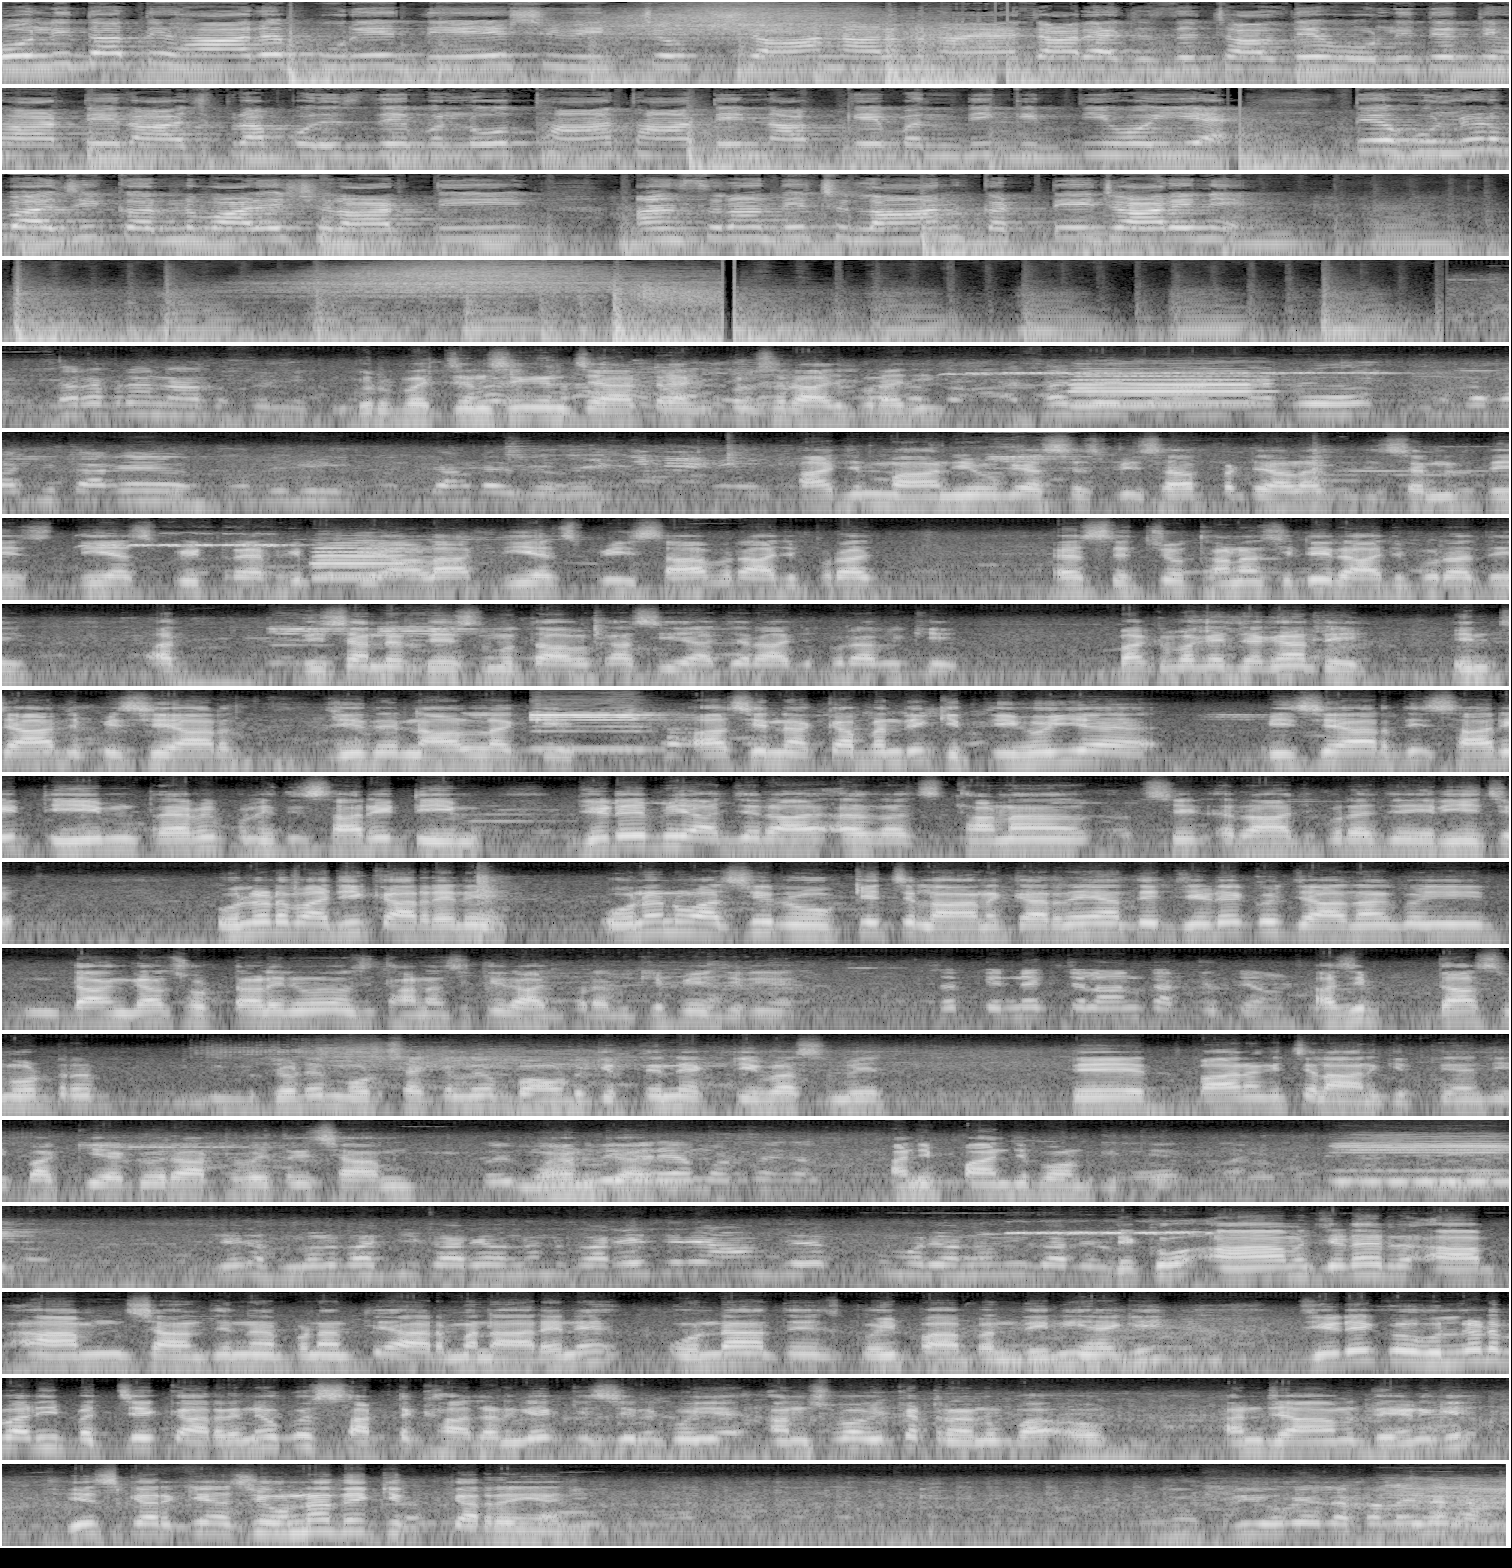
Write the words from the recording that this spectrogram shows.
ਹੋਲੀ ਦਾ ਤਿਹਾਰ ਪੂਰੇ ਦੇਸ਼ ਵਿੱਚ ਉਤਸ਼ਾਹ ਨਾਲ ਮਨਾਇਆ ਜਾ ਰਿਹਾ ਹੈ, ਜਿਸ ਦੇ ਚੱਲਦੇ ਹੋਲੀ ਦੇ ਤਿਹਾਰ ਤੇ ਰਾਜਪੁਰਾ ਪੁਲਿਸ ਦੇ ਵੱਲੋਂ ਥਾਂ ਥਾਂ ਤੇ ਨਾਕੇਬੰਦੀ ਕੀਤੀ ਹੋਈ ਹੈ ਤੇ ਹੁੱਲੜਬਾਜ਼ੀ ਕਰਨ ਵਾਲੇ ਸ਼ਰਾਰਤੀ ਅਨਸਰਾਂ ਦੇ ਚਲਾਨ ਕੱਟੇ ਜਾ ਰਹੇ ਨੇ। ਸਰ ਆਪਣਾ ਨਾਮ ਦੱਸੋ ਜੀ। Gurbachan Singh incharge traffic police Rajpura ji. ਅੱਛਾ ਜੀ ਚਲਾਨ ਕੱਟ ਰਹੇ ਹੋ ਮਤਲਬ ਕਰ ਰਹੇ ਹੋ ਉਹਦੀ ਦੀ ਜਾਣਕਾਰੀ ਦਿਓ। ਜੀ ਅੱਜ ਮਾਨਯੋਗ ਐਸਐਸਪੀ ਸਾਹਿਬ ਪਟਿਆਲਾ ਦੇ ਦਿਸ਼ਾ ਨਿਰਦੇਸ਼ ਡੀਐਸਪੀ ਟ੍ਰੈਫਿਕ ਪਟਿਆਲਾ ਡੀਐਸਪੀ ਸਾਹਿਬ ਰਾਜਪੁਰਾ ਐਸਐਚਓ ਥਾਣਾ ਸਿਟੀ ਰਾਜਪੁਰਾ ਦੇ ਦਿਸ਼ਾ ਨਿਰਦੇਸ਼ ਮੁਤਾਬਕ ਅਸੀਂ ਅੱਜ ਰਾਜਪੁਰਾ ਵਿਖੇ ਵੱਖ-ਵੱਖ ਜਗ੍ਹਾ ਤੇ ਇੰਚਾਰਜ ਪੀਸੀਆਰ ਜੀ ਦੇ ਨਾਲ ਲੱਗ ਕੇ ਅਸੀਂ ਨਾਕਾਬੰਦੀ ਕੀਤੀ ਹੋਈ ਹੈ। ਪੀਸੀਆਰ ਦੀ ਸਾਰੀ ਟੀਮ ਟ੍ਰੈਫਿਕ ਪੁਲਿਸ ਦੀ ਸਾਰੀ ਟੀਮ ਜਿਹੜੇ ਵੀ ਅੱਜ ਥਾਣਾ ਰਾਜਪੁਰਾ ਦੇ ਏਰੀਏ 'ਚ ਉਲੜਬਾਜੀ ਕਰ ਰਹੇ ਨੇ ਉਹਨਾਂ ਨੂੰ ਅਸੀਂ ਰੋਕ ਕੇ ਚਲਾਨ ਕਰ ਰਹੇ ਹਾਂ ਤੇ ਜਿਹੜੇ ਕੋਈ ਜ਼ਿਆਦਾ ਕੋਈ ਡਾਂਗਾ ਸੁੱਟ ਵਾਲੇ ਨੇ ਉਹਨਾਂ ਨੂੰ ਅਸੀਂ ਥਾਣਾ ਸਿਟੀ ਰਾਜਪੁਰਾ ਵਿਖੇ ਭੇਜ ਰਹੇ ਹਾਂ ਸਰ ਕਿੰਨੇ ਚਲਾਨ ਕਰ ਚੁੱਕੇ ਹੋ ਅਸੀਂ 10 ਮੋਟਰ ਜਿਹੜੇ ਮੋਟਰਸਾਈਕਲ ਨੇ ਬਾਉਂਡ ਕੀਤੇ ਨੇ ਐਕਟਿਵਾ ਸਮੇਤ ਤੇ 12 ਕੇ ਚਲਾਨ ਕੀਤੇ ਆ ਜੀ ਬਾਕੀ ਅੱਗੇ 8 ਵਜੇ ਤੱਕ ਸ਼ਾਮ ਕੋਈ ਮੁਹਿੰਮ ਜਾਰੀ ਹਾਂਜੀ 5 ਬਾਉਂਡ ਕੀਤੇ ਆ। ਜਿਹੜੇ ਹੁਲੜਬਾਜ਼ੀ ਕਰ ਰਹੇ ਉਹਨਾਂ ਨੂੰ ਕਰ ਰਹੇ ਜਿਹੜੇ ਆਮ ਜਿਹੜੇ ਘੁੰਮ ਰਹੇ ਉਹਨਾਂ ਨੂੰ ਵੀ ਕਰ ਰਹੇ ਹੋ ਦੇਖੋ ਆਮ ਜਿਹੜਾ ਆਮ- ਆਮ ਸ਼ਾਂਤੀ ਨਾਲ ਆਪਣਾ ਤਿਉਹਾਰ ਮਨਾ ਰਹੇ ਨੇ ਉਹਨਾਂ ਤੇ ਕੋਈ ਪਾਬੰਦੀ ਨਹੀਂ ਹੈਗੀ। ਜਿਹੜੇ ਕੋਈ ਹੁੱਲੜਬਾੜੀ ਬੱਚੇ ਕਰ ਰਹੇ ਨੇ ਉਹ ਕੋਈ ਸੱਟ ਖਾ ਲੈਣਗੇ ਕਿਸੇ ਨੇ ਕੋਈ ਅਨਸੁਭਾਵੀ ਘਟਨਾ ਨੂੰ ਬਾ- ਉਹ ਅੰਜਾਮ ਦੇਣਗੇ। ਇਸ ਕਰਕੇ ਅਸੀਂ ਉਹਨਾਂ ਦੇ ਕੀ ਕਰ ਰਹੇ ਹਾਂ ਜੀ। ਫ੍ਰੀ ਹੋ ਗਏ ਲੱਗਾ ਲੈਣਾ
